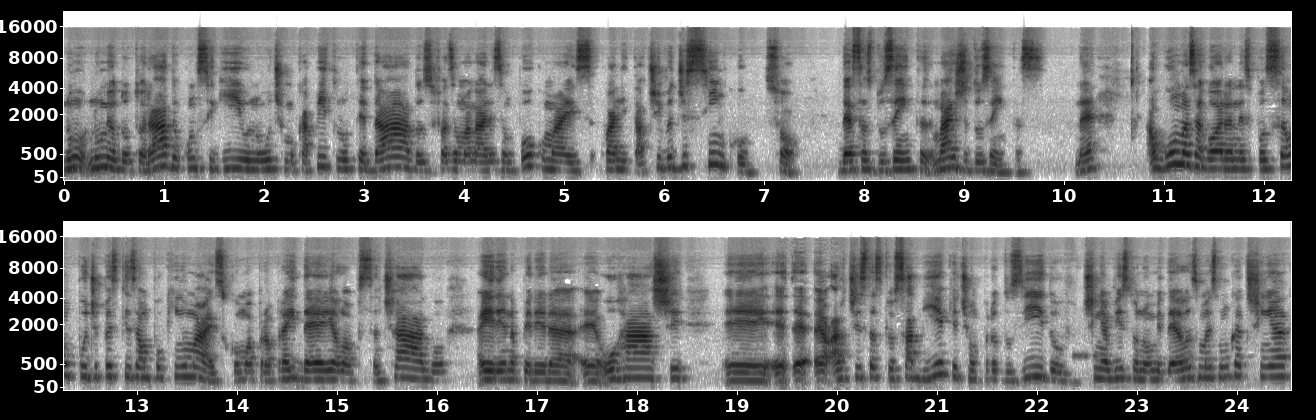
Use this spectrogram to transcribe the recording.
No, no, meu doutorado, eu consegui, no último capítulo, ter dados, fazer uma análise um pouco mais qualitativa de cinco só, dessas 200, mais de 200, né? Algumas agora na exposição pude pesquisar um pouquinho mais, como a própria Ideia Lopes Santiago, a Irena Pereira é, Orrache, é, é, é, artistas que eu sabia que tinham produzido, tinha visto o nome delas, mas nunca tinha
